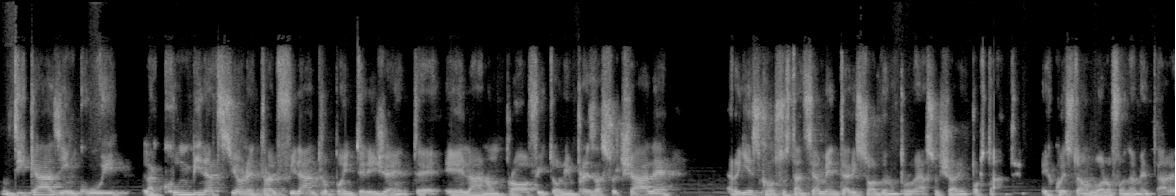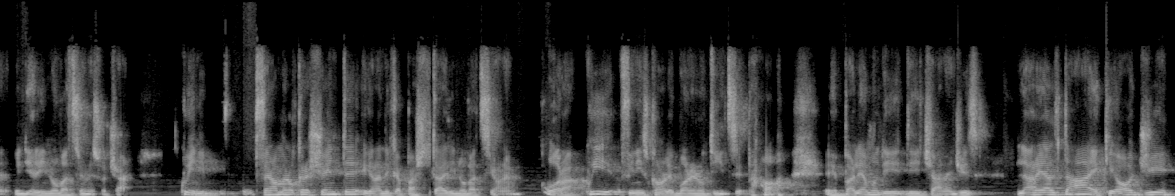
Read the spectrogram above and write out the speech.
di casi in cui la combinazione tra il filantropo intelligente e la non profit o l'impresa sociale riescono sostanzialmente a risolvere un problema sociale importante e questo è un ruolo fondamentale, quindi è l'innovazione sociale. Quindi fenomeno crescente e grande capacità di innovazione. Ora, qui finiscono le buone notizie, però eh, parliamo di, di, challenges. La realtà è che oggi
